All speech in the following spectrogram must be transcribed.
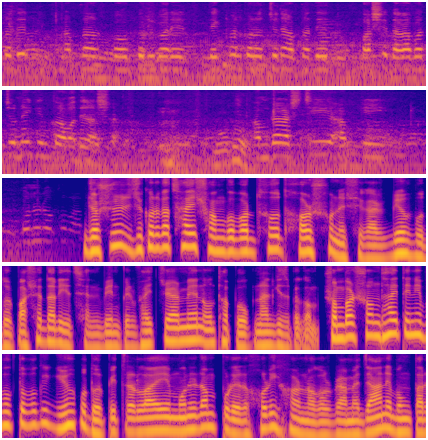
আপনাদের, আপনার পরিবারের দেখভাল করার জন্য আপনাদের পাশে দাঁড়াবার জন্যই কিন্তু আমাদের আশা। আমরা আসছি, আপনি যশোরের জিকরগাছায় সংঘবদ্ধ ধর্ষণের শিকার গৃহবধূর পাশে দাঁড়িয়েছেন বিএনপির ভাইস চেয়ারম্যান অধ্যাপক নার্গিস বেগম। সোমবার সন্ধ্যায় তিনি ভুক্তভোগী গৃহবধূর পিত্রালয়ে মনিরামপুরের হরিহরনগর গ্রামে যান এবং তার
